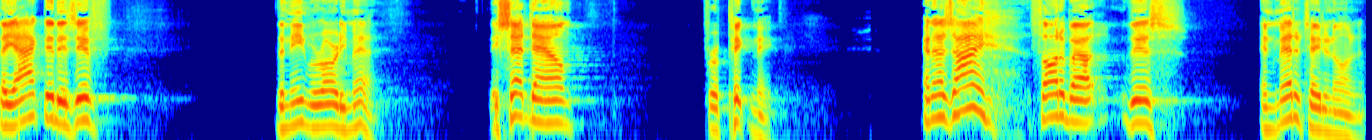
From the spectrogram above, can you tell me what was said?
They acted as if the need were already met. They sat down for a picnic. And as I thought about this and meditated on it,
